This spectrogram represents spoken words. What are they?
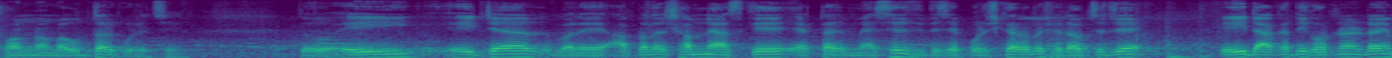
স্বর্ণ আমরা উদ্ধার করেছি। তো এই, এইটার মানে আপনাদের সামনে আজকে একটা মেসেজ দিতে চাই পরিষ্কারভাবে, সেটা হচ্ছে যে এই ডাকাতি ঘটনাটায়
